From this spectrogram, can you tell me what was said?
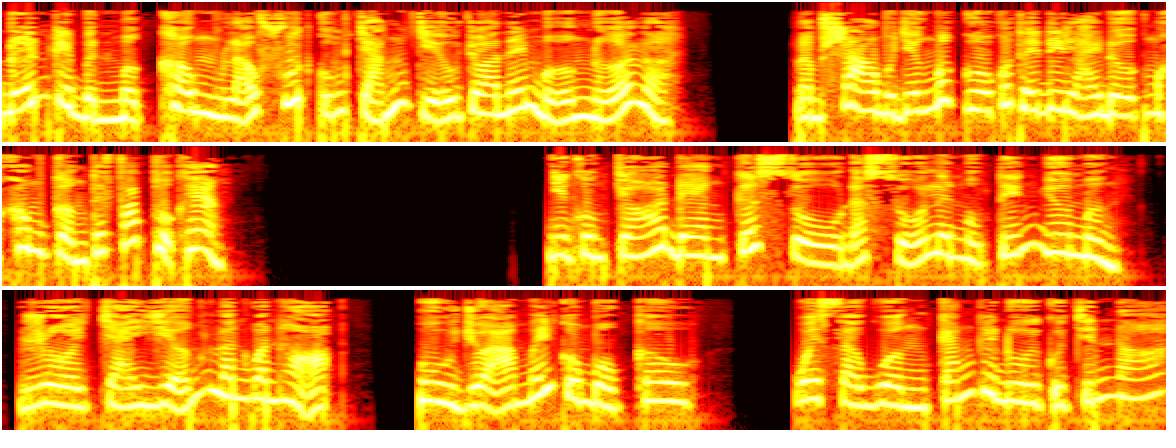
đến cái bình mực không lão Phút cũng chẳng chịu cho anh ấy mượn nữa rồi. Làm sao mà dân mất gô có thể đi lại được mà không cần tới pháp thuật ha? Nhưng con chó đen kết xù đã sủa lên một tiếng vui mừng, rồi chạy giỡn loanh quanh họ, hù dọa mấy con bồ câu, quay xà quần cắn cái đuôi của chính nó.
